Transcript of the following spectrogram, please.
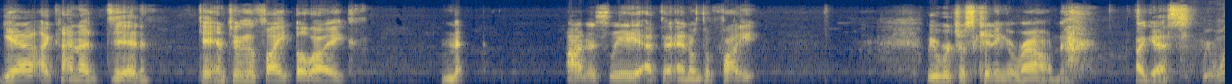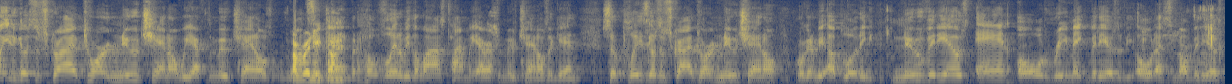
yeah, I kind of did get into the fight, but like, n- honestly, at the end of the fight, we were just kidding around, I guess. We want you to go subscribe to our new channel. We have to move channels once Already again, done. but hopefully it'll be the last time we ever have to move channels again. So please go subscribe to our new channel. We're going to be uploading new videos and old remake videos of the old SML videos.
